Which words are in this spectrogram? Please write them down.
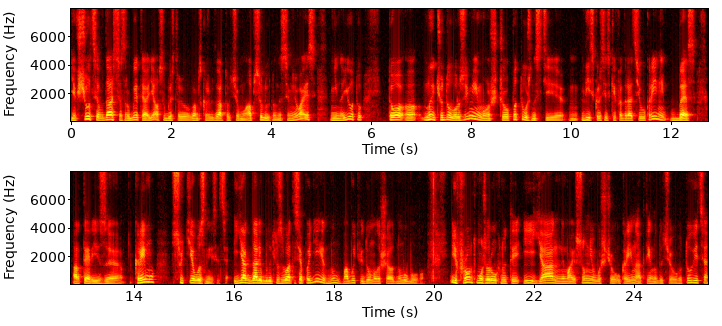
Якщо це вдасться зробити, а я особисто вам скажу відверто в цьому абсолютно не сумніваюсь, ні на йоту. То е, ми чудово розуміємо, що потужності військ Російської Федерації в Україні без артерії з Криму суттєво знизяться. І як далі будуть розвиватися події, ну, мабуть, відомо лише одному Богу. І фронт може рухнути, і я не маю сумніву, що Україна активно до цього готується.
